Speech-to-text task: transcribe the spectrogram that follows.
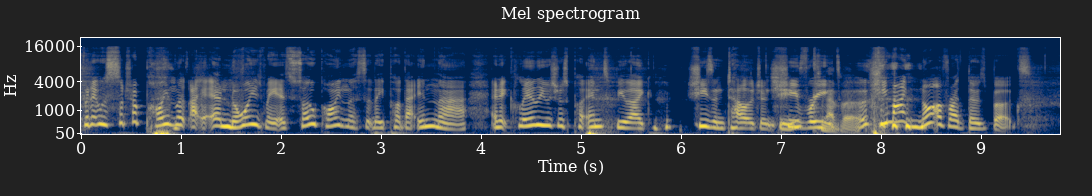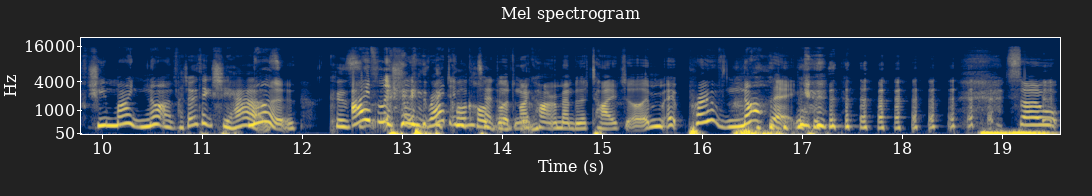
but it was such a pointless. It annoyed me. It's so pointless that they put that in there, and it clearly was just put in to be like, she's intelligent. she reads. clever. She might not have read those books. She might not have. I don't think she has. No, because I've literally read in Cold Blood, and I can't remember the title. It, it proves nothing. so,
